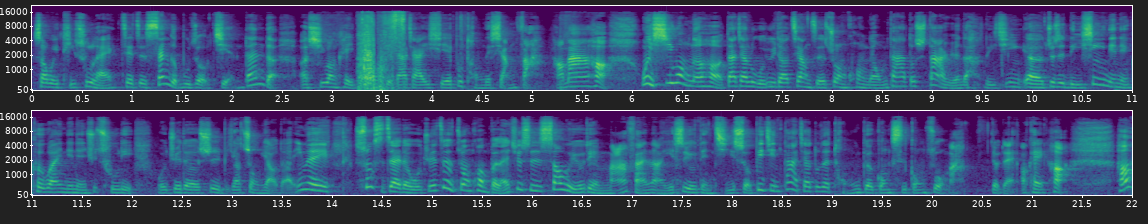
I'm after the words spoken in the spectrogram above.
稍微提出来，在这三个步骤简单的呃，希望可以提供给大家。一些不同的想法，好吗？哈，我也希望呢，哈，大家如果遇到这样子的状况呢，我们大家都是大人的，理性，呃，就是理性一点点，客观一点点去处理，我觉得是比较重要的。因为说实在的，我觉得这个状况本来就是稍微有点麻烦啊，也是有点棘手，毕竟大家都在同一个公司工作嘛。对不对？OK，好，好，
